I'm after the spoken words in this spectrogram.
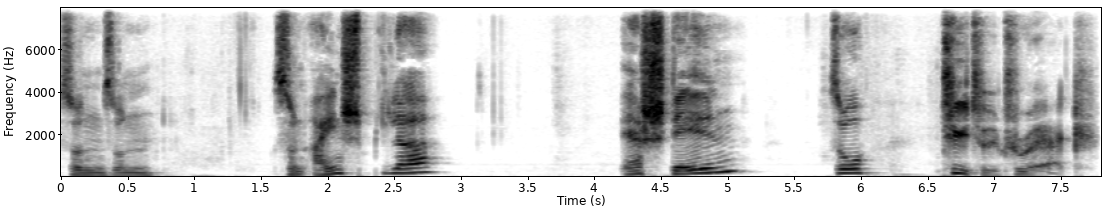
so ein, so ein, so ein Einspieler erstellen? So, Titeltrack.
